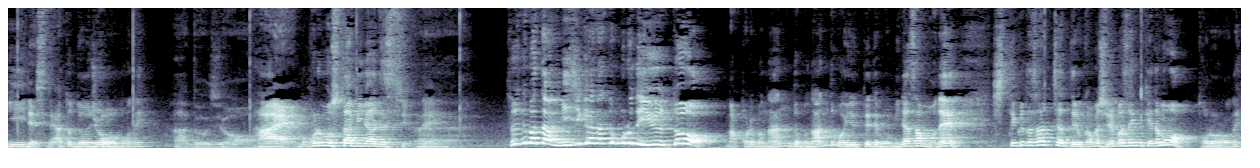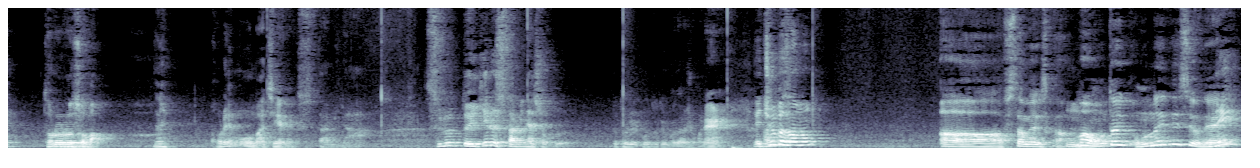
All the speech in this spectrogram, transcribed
いいですね。あと土壌もね。えあ道場はい。もうこれもスタミナですよね、えそれでまた身近なところで言うと、まあ、これも何度も何度も言ってても皆さんもね知ってくださっちゃってるかもしれませんけどもとろろね。とろろそば、ね。これもう間違いなくスタミナ。スルッといけるスタミナ食。ということでございましょうかね。え中華さんの？ああスタミナですか、うん。まあ本当に同じですよね。ね。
